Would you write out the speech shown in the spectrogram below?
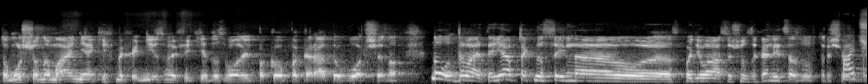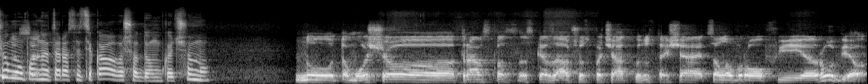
тому що немає ніяких механізмів, які дозволять покарати Угорщину. Ну давайте я б так не сильно е, сподівався, що взагалі ця зустріч. А чому, пане Тарасе, цікава ваша думка? Чому? Ну тому що Трамп сказав, що спочатку зустрічається Лавров і Рубіо.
